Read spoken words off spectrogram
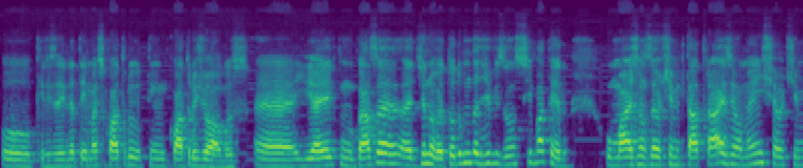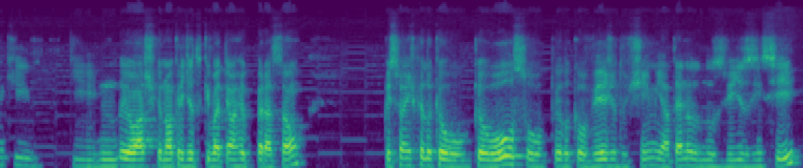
O, que eles ainda tem mais quatro, tem quatro jogos. É, e aí, no caso, é, é, de novo, é todo mundo da divisão se batendo. O Margins é o time que está atrás, realmente, é o time que, que eu acho que não acredito que vai ter uma recuperação, principalmente pelo que eu, que eu ouço, pelo que eu vejo do time, até no, nos vídeos em si,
